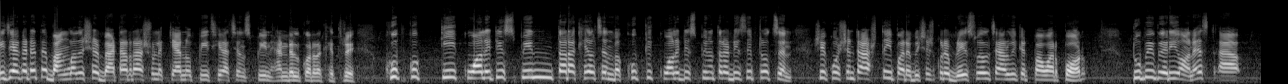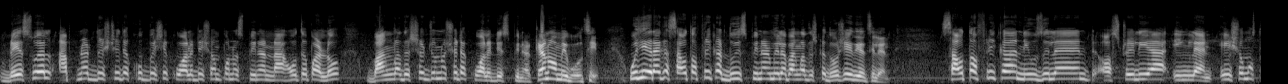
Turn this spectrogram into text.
এই জায়গাটাতে বাংলাদেশের ব্যাটাররা আসলে কেন পিছিয়ে আছেন স্পিন হ্যান্ডেল করার ক্ষেত্রে? খুব খুব কি কোয়ালিটি স্পিন তারা খেলছেন বা খুব কি কোয়ালিটি স্পিনে তারা ডিসিপ্ট হচ্ছেন সেই কোয়েশ্চেনটা আসতেই পারে, বিশেষ করে ব্রেসওয়েল চার উইকেট পাওয়ার পর। To be very honest Bracewell আপনার দৃষ্টিতে খুব বেশি কোয়ালিটি সম্পন্ন স্পিনার না হতে পারলেও বাংলাদেশের জন্য সেটা কোয়ালিটি স্পিনার কেন আমি বলছি? ওই যে এর আগে সাউথ আফ্রিকার দুই স্পিনার মিলে বাংলাদেশকে ধসিয়ে দিয়েছিলেন। South Africa New Zealand Australia, England এই সমস্ত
